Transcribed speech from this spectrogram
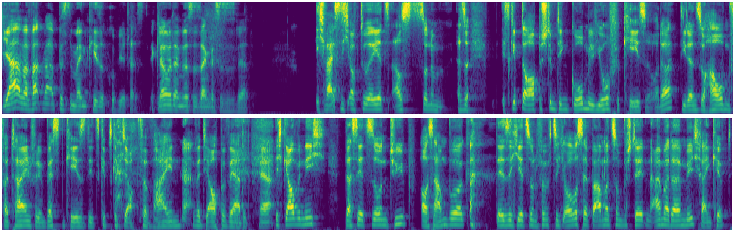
Ja, aber warte mal ab, bis du meinen Käse probiert hast. Ich glaube, dann wirst du sagen, das ist es wert. Ich weiß nicht, ob du jetzt aus so einem, also es gibt doch auch bestimmt den Go-Milieu für Käse, oder? Die dann so Hauben verteilen für den besten Käse, den es gibt. Es gibt ja auch für Wein, wird ja auch bewertet. Ja. Ich glaube nicht, dass jetzt so ein Typ aus Hamburg der sich jetzt so ein 50-Euro-Set bei Amazon bestellt und einmal da Milch reinkippt,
